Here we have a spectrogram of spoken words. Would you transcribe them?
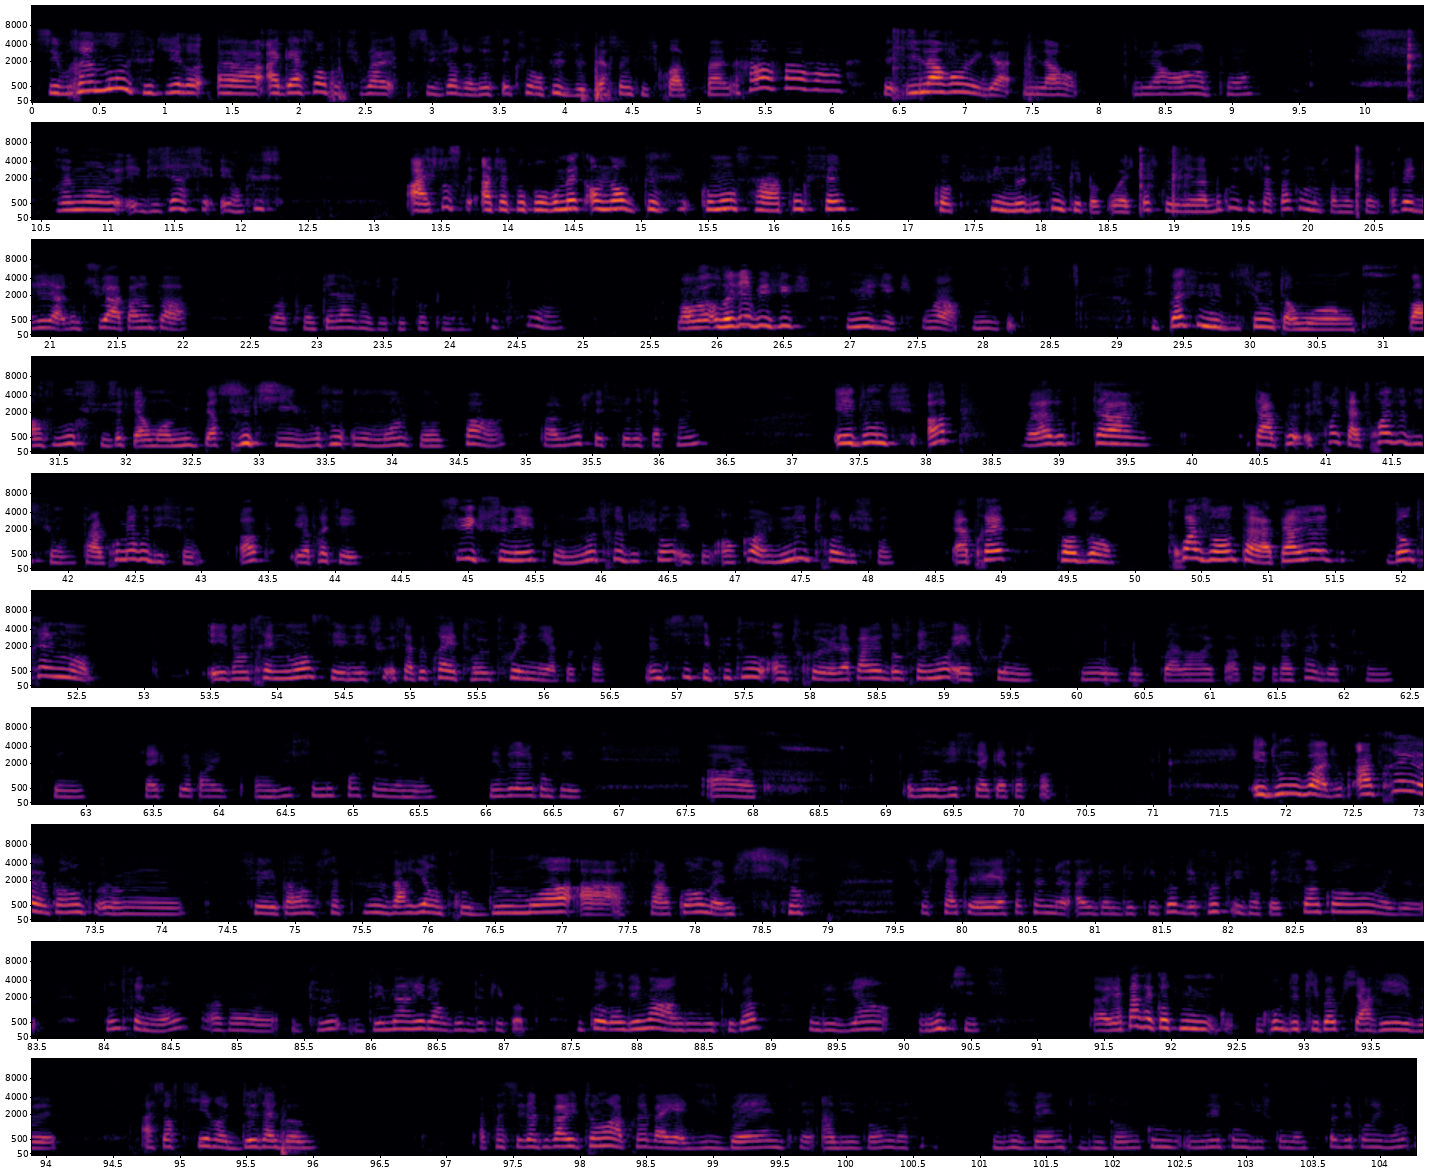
c'est vraiment, je veux dire, euh, agaçant quand tu vois ce genre de réflexion en plus de personnes qui se croient fans. c'est hilarant, les gars, hilarant. Hilarant, un point. Vraiment, et déjà, et en plus. Ah, je pense que. Faut qu'on remette en ordre comment ça fonctionne quand tu fais une audition de K-pop. Ouais, je pense qu'il y en a beaucoup qui savent pas comment ça fonctionne. En fait, déjà, donc tu vas, par exemple, à. On va prendre quelle agence de K-pop Il y en a beaucoup trop, hein. Bon, on, va, on va dire musique. Musique, voilà, musique tu passes une audition, tu as au moins par jour, je suis sûr qu'il y a au moins 1000 personnes qui vont, au moins, je monte pas, hein. par jour, c'est sûr et certain. Et donc, hop, voilà, donc tu as, je crois que tu as trois auditions. Tu as la première audition, hop, et après tu es sélectionné pour une autre audition et pour encore une autre audition. Et après, pendant trois ans, tu as la période d'entraînement. Et d'entraînement, c'est à peu près être 20 à peu près. Même si c'est plutôt entre la période d'entraînement et 20. Je vous, je vous parlerai ça après. J'arrive pas à dire 20. 20. J'arrive plus à parler anglais ni français maintenant. Mais vous avez compris. Ah, Aujourd'hui, c'est la catastrophe. Et donc voilà. Donc après, euh, par exemple, euh, c'est par exemple, ça peut varier entre 2 mois à 5 ans, même 6 ans. C'est pour ça qu'il y a certaines idoles de K-pop, des fois qu'ils ont fait 5 ans de, d'entraînement avant de démarrer leur groupe de K-pop. Donc quand on démarre un groupe de K-pop, on devient rookie. Il n'y a pas 50 000 groupes de K-pop qui arrivent à sortir deux albums. Enfin, c'est la plupart du temps. Après, bah, il y a 10 bands, un 10 band, 10 bands, 10 bands, comme vous voulez qu'on dise comment. Ça dépend des gens.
